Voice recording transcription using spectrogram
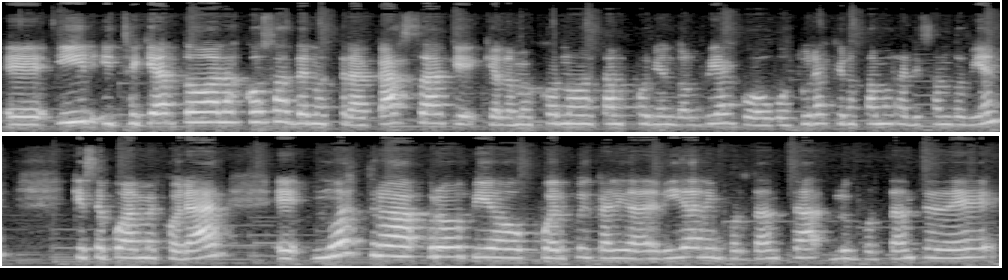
eh, ir y chequear todas las cosas de nuestra casa que, que, a lo mejor nos están poniendo en riesgo o posturas que no estamos realizando bien, que se puedan mejorar. Eh, nuestro cuerpo y calidad de vida, lo importante de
